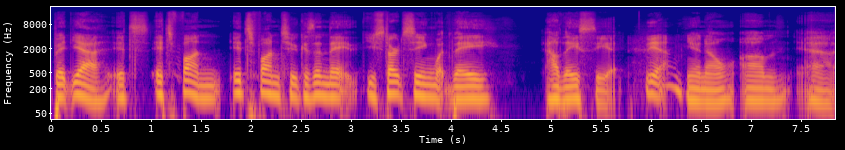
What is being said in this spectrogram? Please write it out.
But yeah, it's it's fun. It's fun too because then they you start seeing what they how they see it Yeah. you know um uh,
